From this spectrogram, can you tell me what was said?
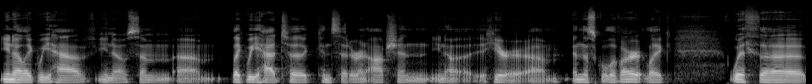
You know, like we have, you know, some um, like we had to consider an option, you know, here um, in the School of Art, like with uh,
